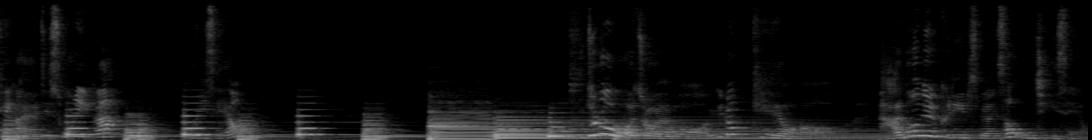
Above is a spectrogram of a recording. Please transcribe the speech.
그렇게 가야지 소리가 보이세요? 부드러워져요. 이렇게요. 반원을 그리면서 움직이세요.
